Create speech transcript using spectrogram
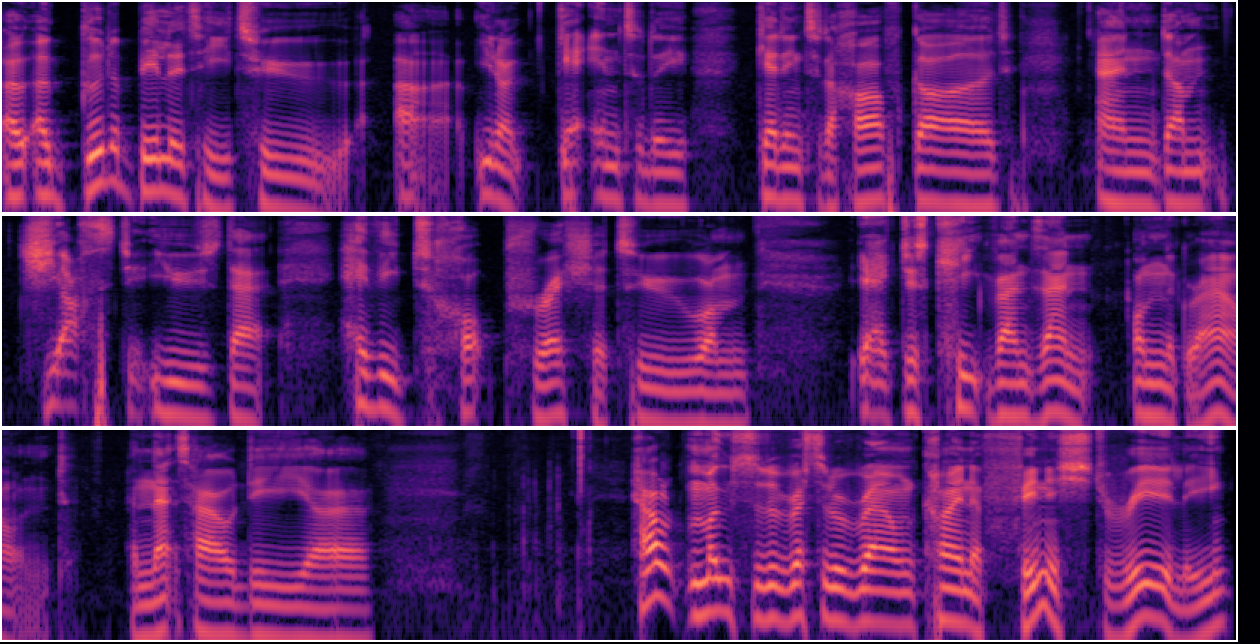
a, a good ability to uh you know get into the get into the half guard and um just use that heavy top pressure to um yeah just keep van zandt on the ground, and that's how the uh, how most of the rest of the round kind of finished. Really,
